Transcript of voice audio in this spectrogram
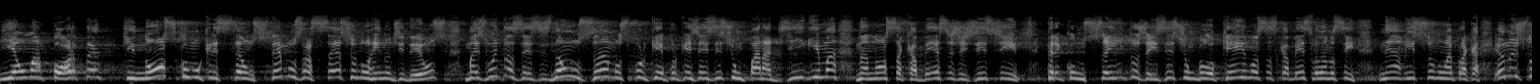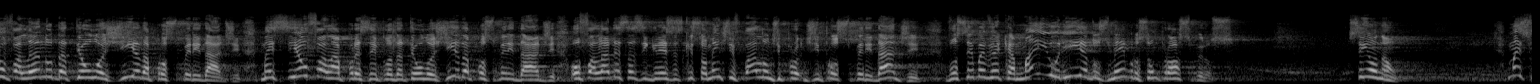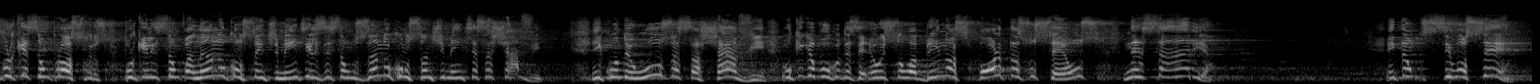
e é uma porta que nós, como cristãos, temos acesso no reino de Deus, mas muitas vezes não usamos, por quê? Porque já existe um paradigma na nossa cabeça, já existe preconceito, já existe um bloqueio em nossas cabeças, falando assim: não, isso não é para cá. Eu não estou falando da teologia da prosperidade, mas se eu falar, por exemplo, da teologia da prosperidade, ou falar dessas igrejas que somente falam de, de prosperidade, você vai ver que a maioria dos membros são prósperos. Sim ou não? Mas por que são prósperos? Porque eles estão falando constantemente, eles estão usando constantemente essa chave. E quando eu uso essa chave, o que, que eu vou acontecer? Eu estou abrindo as portas dos céus nessa área. Então, se você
